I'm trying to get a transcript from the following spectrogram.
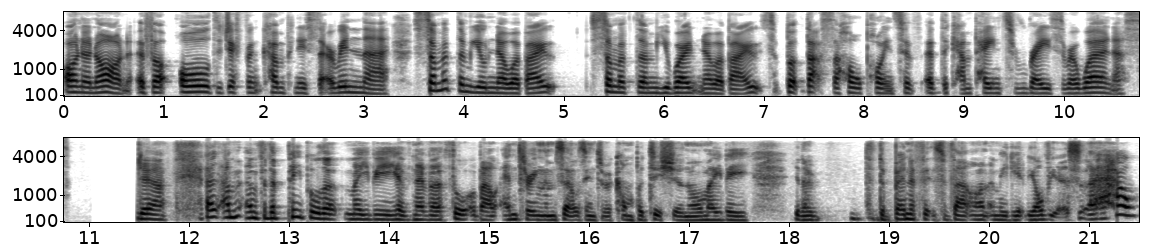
on and on about all the different companies that are in there. Some of them you'll know know about. Some of them you won't know about, but that's the whole point of, of the campaign to raise their awareness. Yeah, and, and for the people that maybe have never thought about entering themselves into a competition, or maybe, you know, the benefits of that aren't immediately obvious. Uh, how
